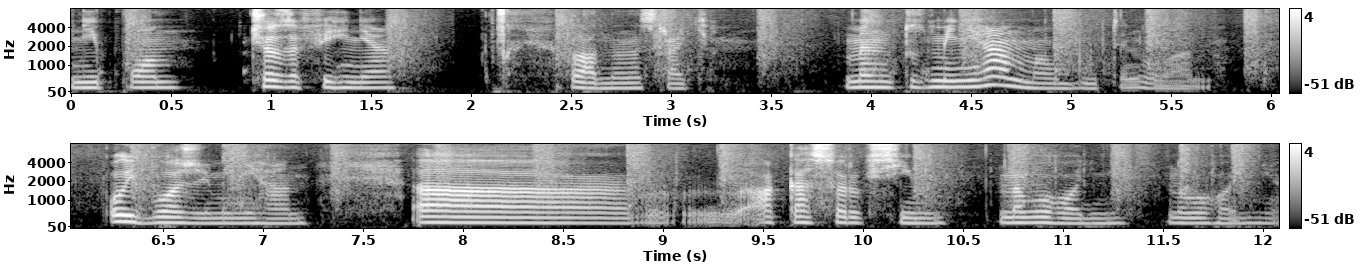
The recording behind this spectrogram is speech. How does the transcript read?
Ніпон. Що за фігня? Ладно, насрать. У мене тут мініган мав бути, ну ладно. Ой, боже, мініган. АК-47. Новогодній. Новогодній.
